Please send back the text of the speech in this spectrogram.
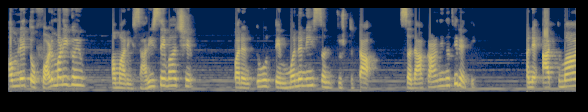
અમને તો ફળ મળી ગયું. અમારી સારી સેવા છે, પરંતુ તે મનની સંતુષ્ટતા સદાકાળની નથી રહેતી. અને આત્મા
